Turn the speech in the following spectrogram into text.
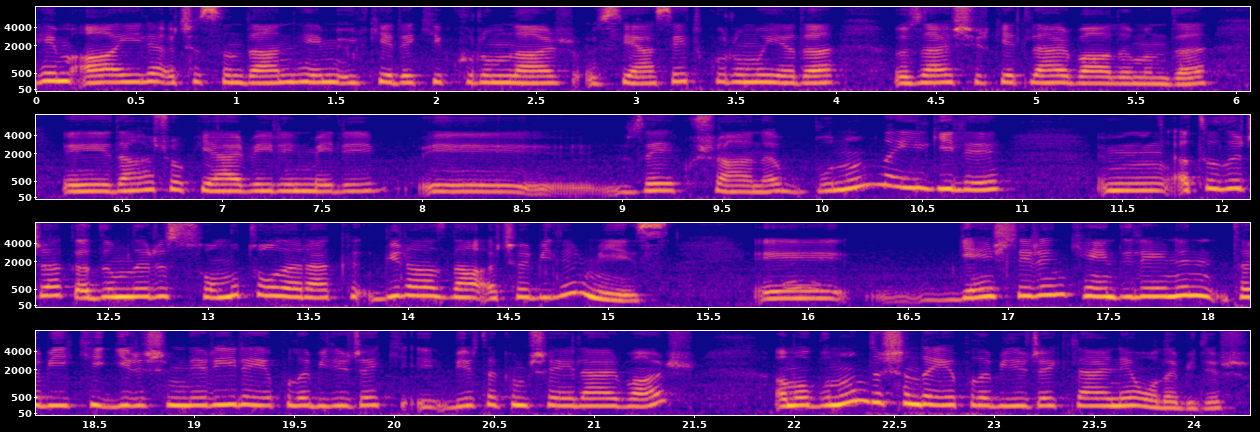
hem aile açısından hem ülkedeki kurumlar, siyaset kurumu ya da özel şirketler bağlamında daha çok yer verilmeli Z kuşağına. Bununla ilgili atılacak adımları somut olarak biraz daha açabilir miyiz? Evet. Gençlerin kendilerinin tabii ki girişimleriyle yapılabilecek bir takım şeyler var ama bunun dışında yapılabilecekler ne olabilir?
